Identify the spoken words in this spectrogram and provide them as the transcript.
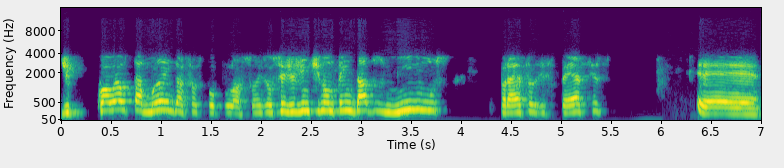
de qual é o tamanho dessas populações, ou seja, a gente não tem dados mínimos para essas espécies é,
